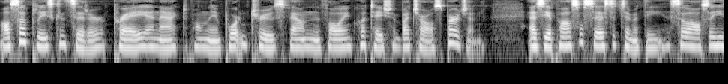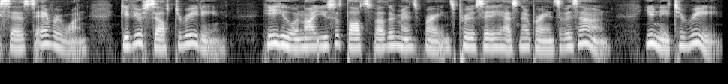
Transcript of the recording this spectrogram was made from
Also, please consider, pray, and act upon the important truths found in the following quotation by Charles Spurgeon. As the Apostle says to Timothy, so also he says to everyone Give yourself to reading. He who will not use the thoughts of other men's brains proves that he has no brains of his own. You need to read.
